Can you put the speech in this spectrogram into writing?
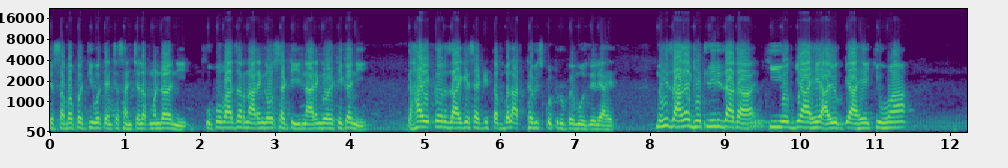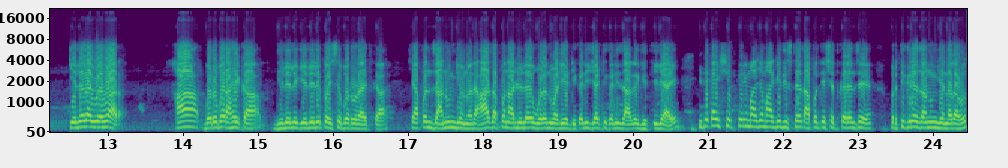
चे सभापती व त्यांच्या संचालक मंडळांनी उपबाजार नारेंगावसाठी नारेंगाव या ठिकाणी दहा एकर जागेसाठी तब्बल अठ्ठावीस कोटी रुपये मोजलेले आहेत. मग ही जागा घेतलेली जागा ही योग्य आहे अयोग्य आहे किंवा केलेला व्यवहार हा बरोबर आहे का? दिलेले गेलेले पैसे बरोबर आहेत का? हे आपण जाणून घेऊन. आज आपण आलेलो आहे वळणवाडी या ठिकाणी ज्या ठिकाणी जागा घेतलेली आहे. इथे काही शेतकरी माझ्या मागे दिसत आहेत आपण त्या शेतकऱ्यांचे प्रतिक्रिया जाणून घेणार आहोत.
